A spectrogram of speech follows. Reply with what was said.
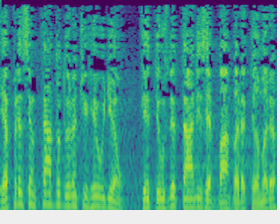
é apresentada durante reunião. Quem tem os detalhes é Bárbara Câmara.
